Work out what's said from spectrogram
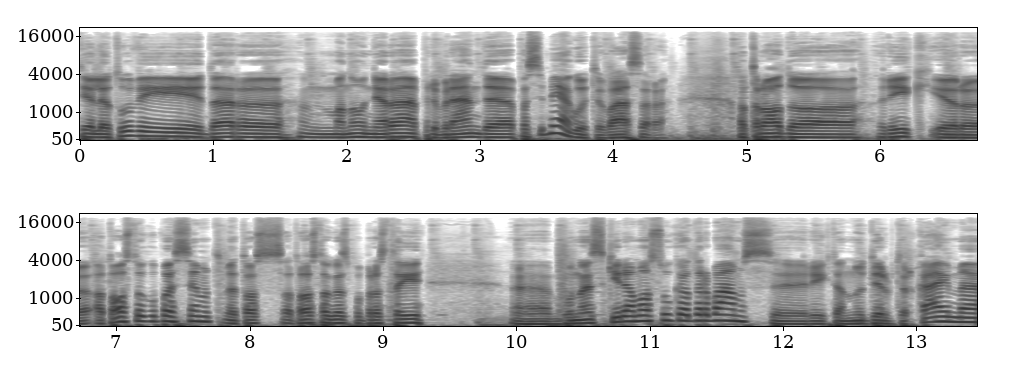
tie lietuviai dar, e, manau, nėra pribrendę pasimėgauti vasarą. Atrodo, reikia ir atostogų pasimti, bet tos atostogos paprastai e, būna skiriamos ūkio darbams, reikia ten nudirbti ir kaime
